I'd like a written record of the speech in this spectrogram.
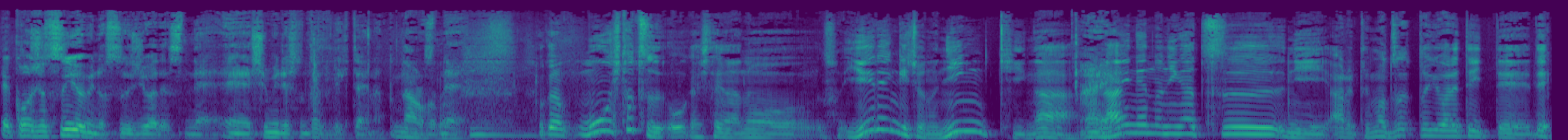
え今週水曜日の数字はですね、えーシミュレーション立てていきたいなと思いますね。それからもう一つお伺いしたいのは、あの、イエレン議長の任期がはい来年の2月にあると、もうずっと言われていて、で、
